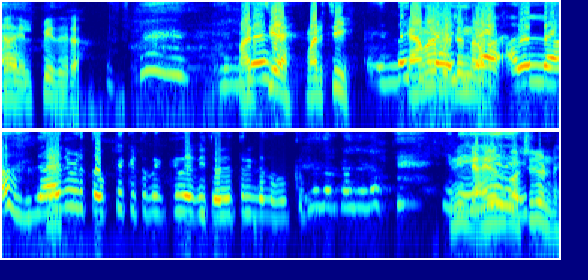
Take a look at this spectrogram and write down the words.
ഞാൻ ഹെൽപ്പ് ചെയ്ത് തരാം. മടിച്ചേ? മടിച്ചി? ക്യാമറ അതല്ല. ഞാനിവിടെ തൊപ്പിയൊക്കെ ഇട്ട് നിൽക്കുന്ന വേണ്ടിട്ട് ഓരോരുത്തരുടെ നോക്കുന്നു. ഇനി കുറച്ചുകൂടി ഉണ്ട്.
